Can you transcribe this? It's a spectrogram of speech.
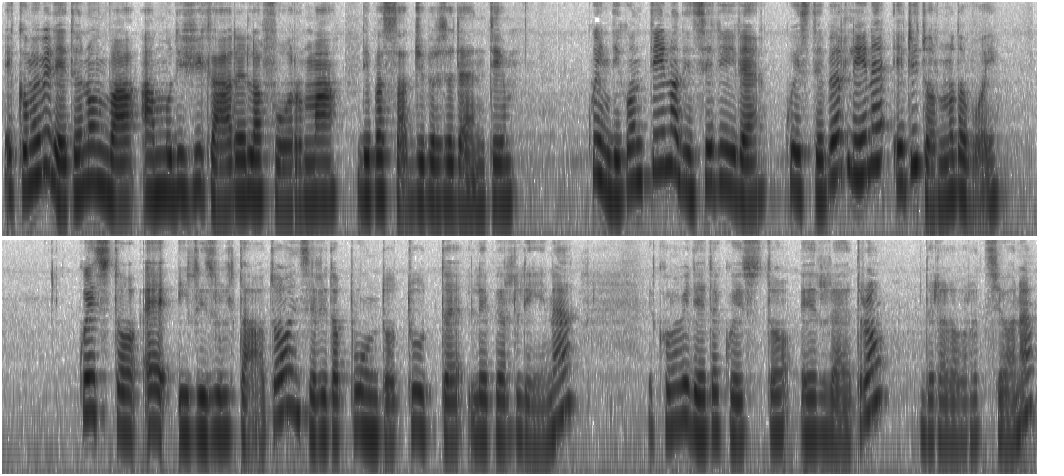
e come vedete non va a modificare la forma dei passaggi precedenti. Quindi continuo ad inserire queste perline e ritorno da voi. Questo è il risultato ho inserito appunto tutte le perline e come vedete questo è il retro della lavorazione.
